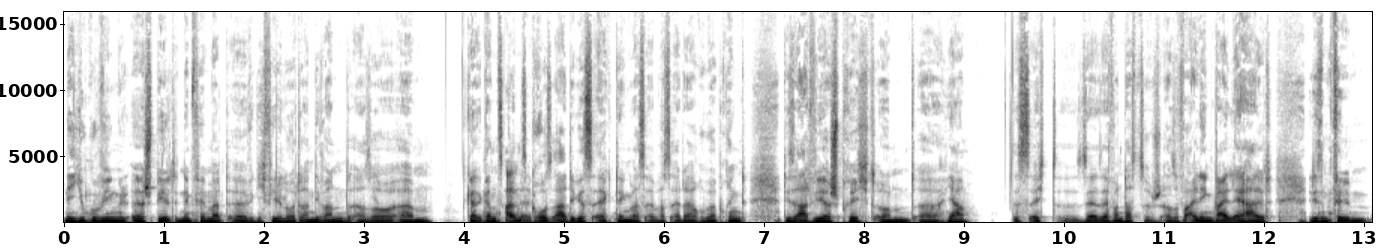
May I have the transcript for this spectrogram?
Nee, Yuko Wing äh, spielt in dem Film halt äh, wirklich viele Leute an die Wand. Also ähm, ganz, ganz, ganz großartiges Acting, was er, was er da rüberbringt. Diese Art, wie er spricht und äh, ja, ist echt sehr, sehr fantastisch. Also vor allen Dingen, weil er halt in diesem Film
